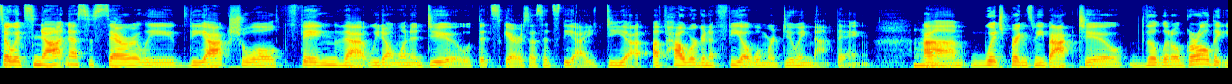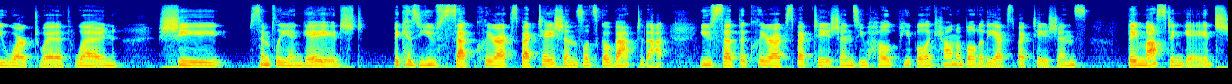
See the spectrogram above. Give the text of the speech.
So it's not necessarily the actual thing that we don't want to do that scares us. It's the idea of how we're going to feel when we're doing that thing. Mm-hmm. Um, which brings me back to the little girl that you worked with when she simply engaged because you set clear expectations. Let's go back to that. You set the clear expectations, you held people accountable to the expectations, they must engage.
